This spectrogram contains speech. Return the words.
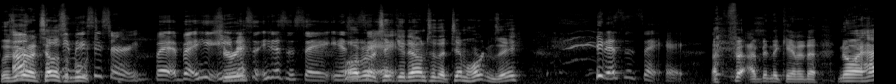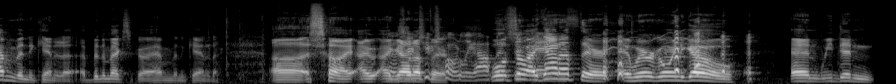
Was he gonna tell us He a makes it Surrey, but but he, he doesn't he doesn't say he doesn't Well, I'm going to take A. you down to the Tim Hortons, eh? He doesn't say A. I've been to Canada. No, I haven't been to Canada. I've been to Mexico. I haven't been to Canada. Uh, so I, I, I got up there. totally well, so opposite I got up there, and we were going to go, and we didn't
